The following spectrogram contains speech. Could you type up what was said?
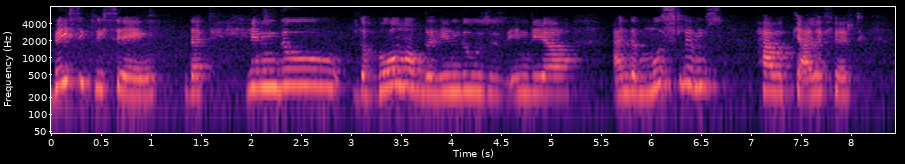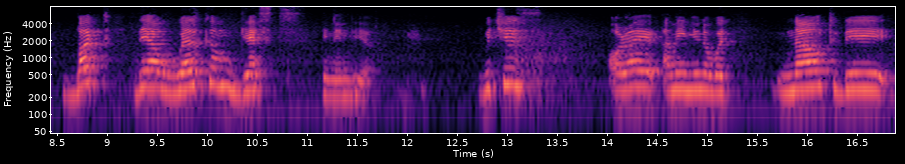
basically saying that Hindu, the home of the Hindus is India, and the Muslims have a caliphate, but they are welcome guests in India, which is all right. I mean, you know, but now today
